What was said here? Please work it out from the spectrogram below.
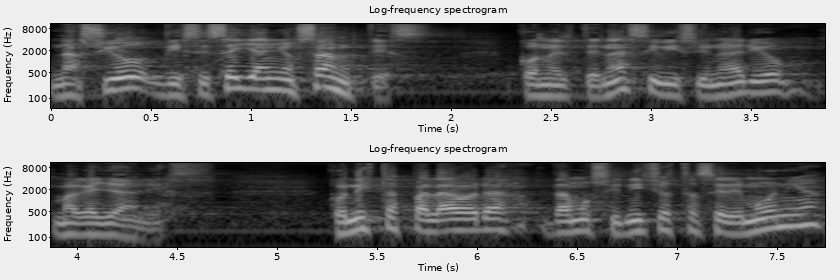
nació 16 años antes con el tenaz y visionario Magallanes. Con estas palabras damos inicio a esta ceremonia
